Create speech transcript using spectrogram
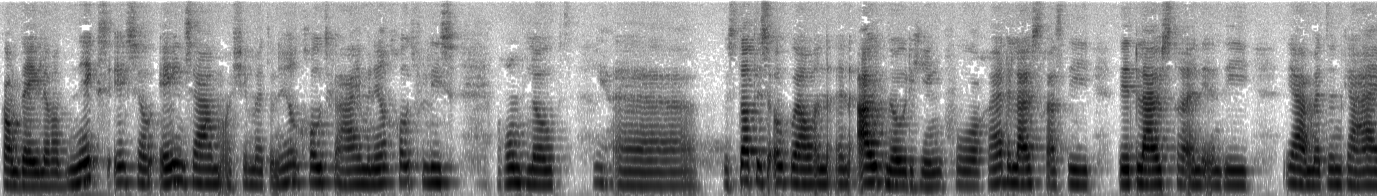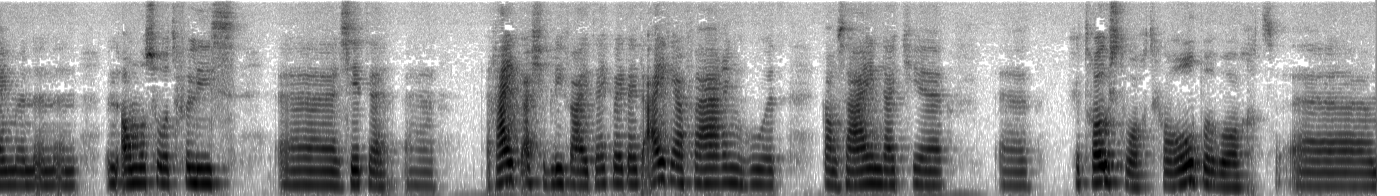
kan delen, want niks is zo eenzaam als je met een heel groot geheim, een heel groot verlies rondloopt. Ja. Uh, dus dat is ook wel een, een uitnodiging voor hè, de luisteraars die dit luisteren en, en die ja, met een geheim, een, een, een ander soort verlies zitten. Uh, rijk alsjeblieft uit. Hè. Ik weet uit eigen ervaring hoe het kan zijn dat je uh, getroost wordt, geholpen wordt. Ehm,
